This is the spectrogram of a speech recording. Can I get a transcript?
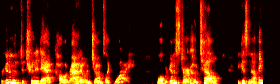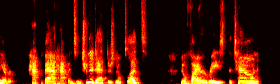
we're going to move to Trinidad, Colorado. And John's like, why? Well, we're going to start a hotel because nothing ever ha- bad happens in Trinidad. There's no floods, no fire razed the town,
